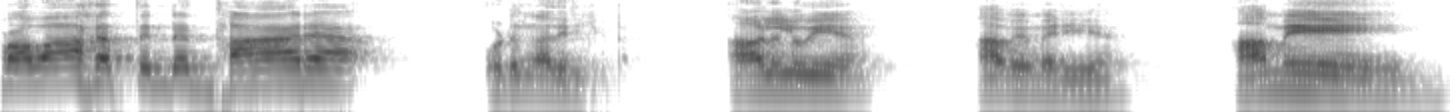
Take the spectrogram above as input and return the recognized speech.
പ്രവാഹത്തിന്റെ ധാര ഒടുങ്ങാതിരിക്കട്ടെ. ആളിലൂയ. ആവെ മരിയ ആമേൻ.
